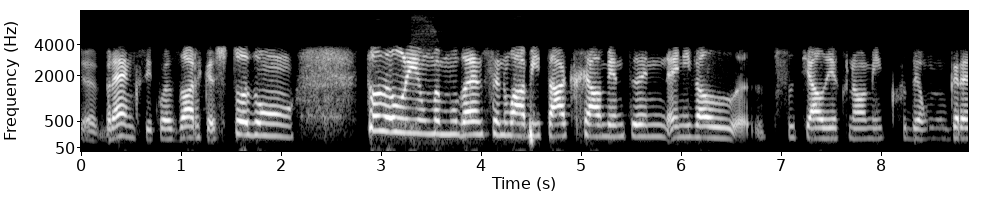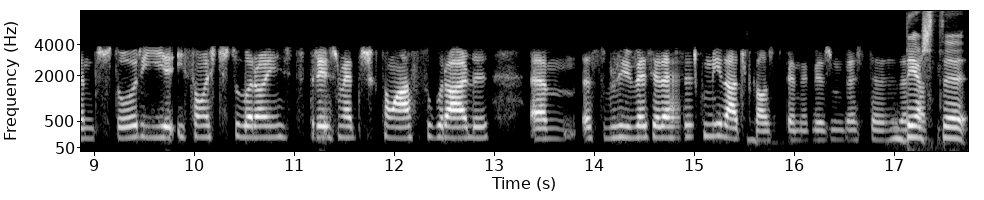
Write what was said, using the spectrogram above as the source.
uh, brancos e com as orcas, todo um, toda ali uma mudança no habitat que realmente em, nível social e económico deu um grande gestor e, e, são estes tubarões de 3 metros que estão a assegurar um, a sobrevivência destas comunidades, porque elas dependem mesmo desta... Desta,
